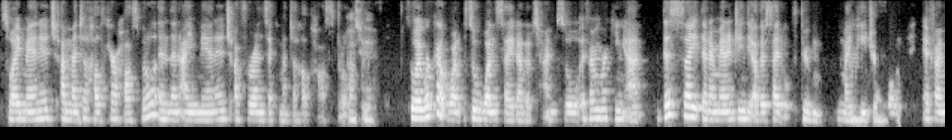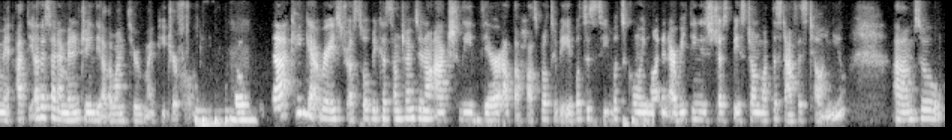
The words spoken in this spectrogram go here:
So I manage a mental health care hospital and then I manage a forensic mental health hospital okay. too. So I work at one, so one site at a time. So if I'm working at this site, then I'm managing the other side through my mm-hmm. pager phone. If I'm at the other side, I'm managing the other one through my pager phone. Mm-hmm. So that can get very stressful because sometimes you're not actually there at the hospital to be able to see what's going on, and everything is just based on what the staff is telling you. Um, so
